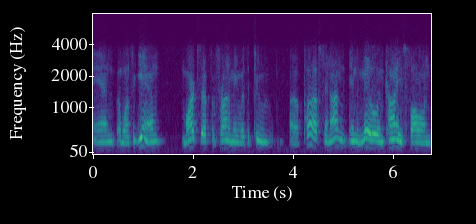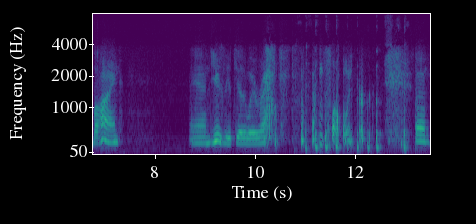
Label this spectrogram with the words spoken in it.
and once again, Mark's up in front of me with the two uh, pups, and I'm in the middle, and Connie's following behind. And usually it's the other way around. I'm following her. Um,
